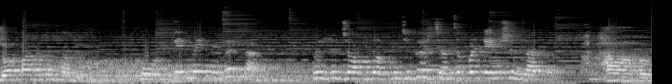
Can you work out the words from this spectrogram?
जॉब पाहता पण आहे. हो ते मेन आहे बरं का. पहिलं जॉब बघ म्हणजे घरच्यांचं पण टेन्शन जातं. हा हो.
